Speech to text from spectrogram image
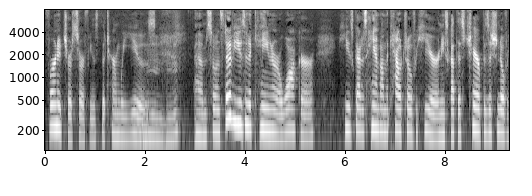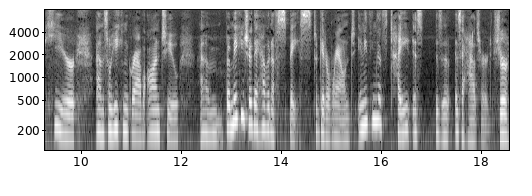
furniture surfing is the term we use. Um, so instead of using a cane or a walker, he's got his hand on the couch over here, and he's got this chair positioned over here, um, so he can grab onto. Um, but making sure they have enough space to get around. Anything that's tight is is a is a hazard. Sure.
